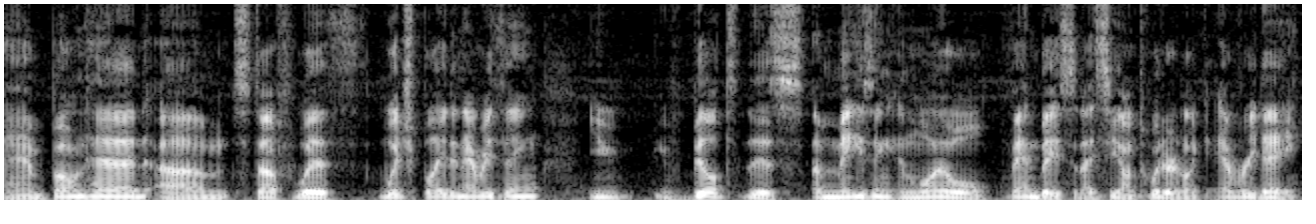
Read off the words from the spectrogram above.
and Bonehead um, stuff with Witchblade and everything. You you've built this amazing and loyal fan base that I see on Twitter like every day,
